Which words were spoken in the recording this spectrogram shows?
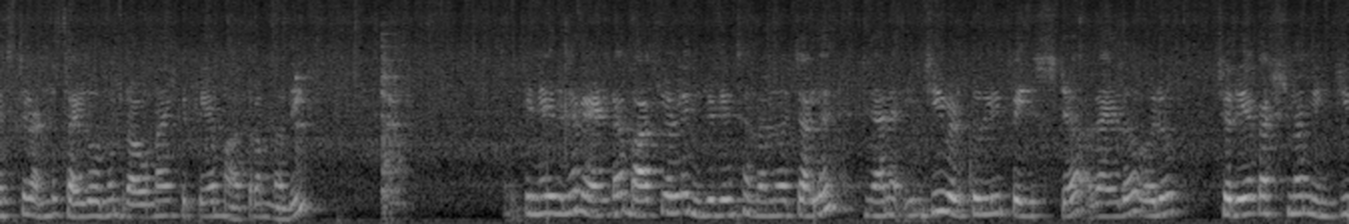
ജസ്റ്റ് രണ്ട് സൈഡും ഒന്ന് ബ്രൗൺ ആയി കിട്ടിയാൽ മാത്രം മതി. പിന്നെ ഇതിന് വേണ്ട ബാക്കിയുള്ള ഇൻഗ്രീഡിയൻസ് എന്താണെന്ന് വെച്ചാൽ ഞാൻ ഇഞ്ചി വെളുത്തുള്ളി പേസ്റ്റ് അതായത് ഒരു ചെറിയ കഷ്ണം ഇഞ്ചി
